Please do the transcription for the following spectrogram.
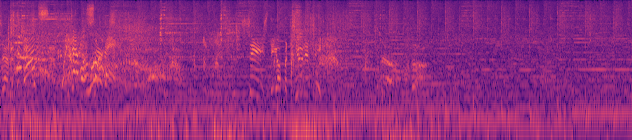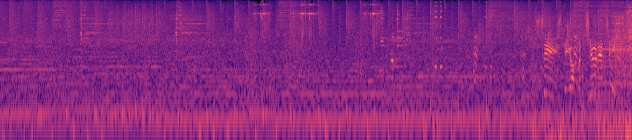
Seven. That's double serving! Seize the opportunity! Seize the opportunity!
